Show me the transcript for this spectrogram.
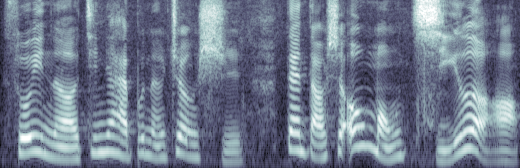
所以呢，今天还不能证实。但导致欧盟急了啊，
